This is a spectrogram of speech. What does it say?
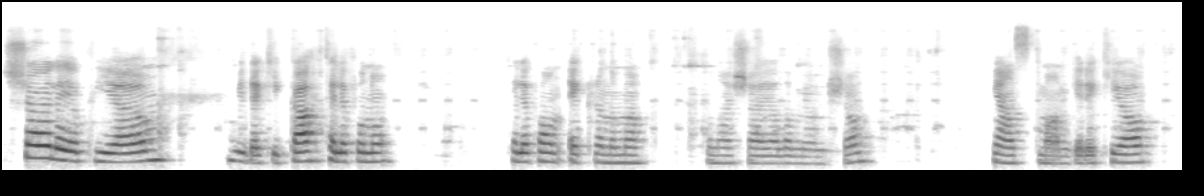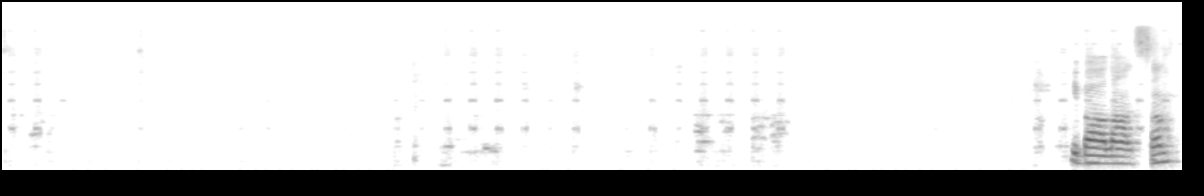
Şöyle yapayım. Bir dakika. Telefonu, telefon ekranımı bunu aşağıya alamıyormuşum. Yansıtmam gerekiyor. Bir bağlansın.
